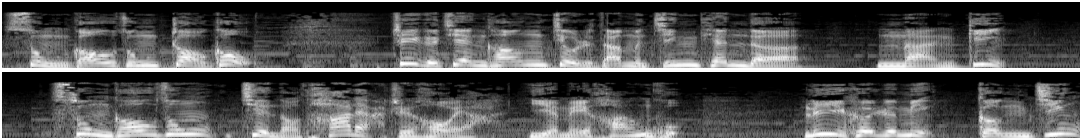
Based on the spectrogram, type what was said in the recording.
宋高宗赵构。这个建康就是咱们今天的南京。宋高宗见到他俩之后呀，也没含糊，立刻任命耿京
